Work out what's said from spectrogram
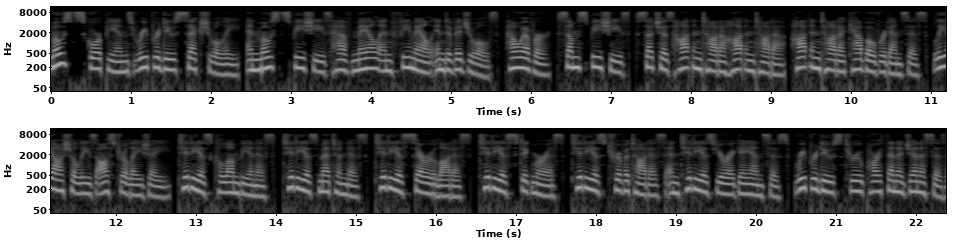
Most scorpions reproduce sexually, and most species have male and female individuals. However, some species, such as Hottentotta hottentotta, Hottentotta caboverdensis, Liocheles australasiae, Tityus columbianus, Tityus metuendus, Tityus serrulatus, Tityus stigmurus, Tityus trivittatus and Tityus uruguayensis, reproduce through parthenogenesis,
